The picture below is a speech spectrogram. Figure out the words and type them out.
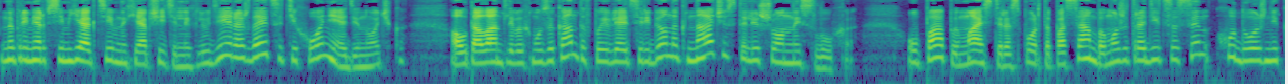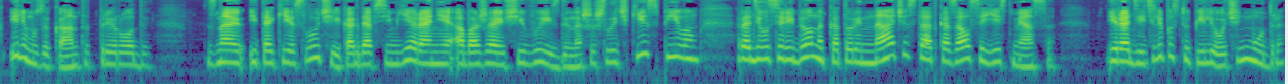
Например, в семье активных и общительных людей рождается тихоня и одиночка, а у талантливых музыкантов появляется ребенок, начисто лишенный слуха. У папы, мастера спорта по самбо, может родиться сын художник или музыкант от природы. Знаю и такие случаи, когда в семье, ранее обожающей выезды на шашлычки с пивом, родился ребенок, который начисто отказался есть мясо. И родители поступили очень мудро.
